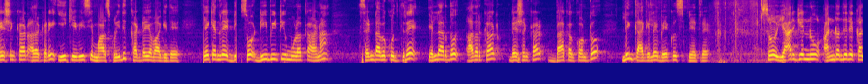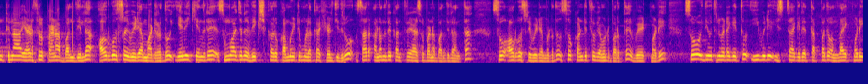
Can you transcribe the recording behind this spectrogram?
ರೇಷನ್ ಕಾರ್ಡ್ ಅದರ ಕಡೆ ಇ ಕೆ ವಿ ಸಿ ಮಾಡಿಸ್ಕೊಳ್ಳಿ. ಇದು ಕಡ್ಡಾಯವಾಗಿದೆ. ಏಕೆಂದರೆ D so D B T ಮೂಲಕ ಹಣ ಸೆಂಡ್ ಆಗಬೇಕು ಅಂತಿದ್ರೆ ಎಲ್ಲರದ್ದು Aadhaar card, ration card, bank account link ಆಗಿರಲೇಬೇಕು ಸ್ನೇಹಿತರೆ. ಸೊ ಯಾರಿಗೇನು ಹನ್ನೊಂದನೇ ಕಂತಿನ ಎರಡು ಸಾವಿರ ಹಣ ಬಂದಿಲ್ಲ, ಅವ್ರಿಗೋಸ್ಕರ ವಿಡಿಯೋ ಮಾಡಿರೋದು. ಏನಕ್ಕೆ ಅಂದರೆ, ಸುಮಾರು ಜನ ವೀಕ್ಷಕರು ಕಮಿಟಿ ಮೂಲಕ ಹೇಳ್ತಿದ್ರು, ಸರ್, ಹನ್ನೊಂದನೇ ಕಂತಿನ ಎರಡು ಸಾವಿರ ಹಣ ಬಂದಿಲ್ಲ ಅಂತ. ಸೊ ಅವ್ರಿಗೋಸ್ಕರ ವಿಡಿಯೋ ಮಾಡೋದು ಸೊ ಖಂಡಿತವಾಗಿ ಅಮೌಂಟ್ ಬರುತ್ತೆ. ವೇಟ್ ಮಾಡಿ. ಸೊ ಇದು ಇವತ್ತಿನ ವಿಡಿಯೋ ಈ ವಿಡಿಯೋ ಇಷ್ಟ ಆಗಿದೆ ತಪ್ಪದೆ ಒಂದು ಲೈಕ್ ಮಾಡಿ,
